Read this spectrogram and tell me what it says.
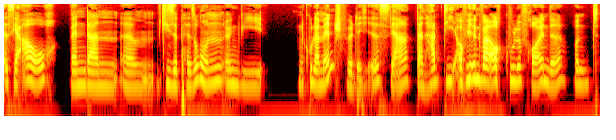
ist ja auch, wenn dann ähm, diese Person irgendwie ein cooler Mensch für dich ist, ja, dann hat die auf jeden Fall auch coole Freunde und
